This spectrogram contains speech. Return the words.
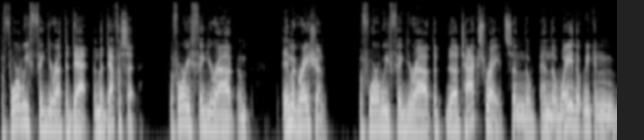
Before we figure out the debt and the deficit, before we figure out um, immigration, before we figure out the, the, tax rates and the, and the way that we can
